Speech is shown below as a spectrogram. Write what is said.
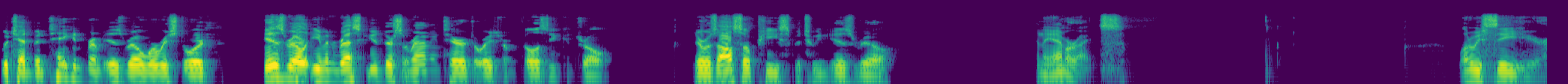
which had been taken from Israel, were restored. Israel even rescued their surrounding territories from Philistine control. there was also peace between Israel and the Amorites. What do we see here?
